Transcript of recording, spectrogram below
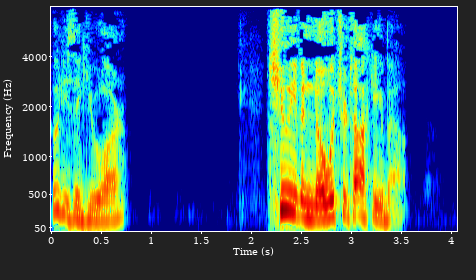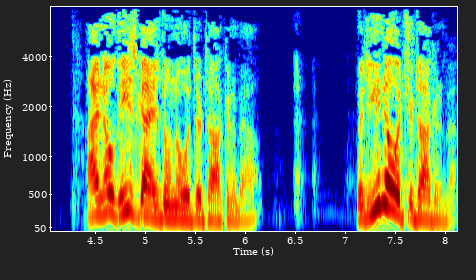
Who do you think you are? Do you even know what you're talking about? I know these guys don't know what they're talking about. But you know what you're talking about.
